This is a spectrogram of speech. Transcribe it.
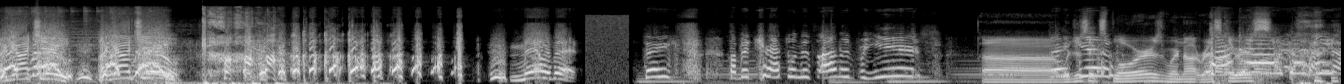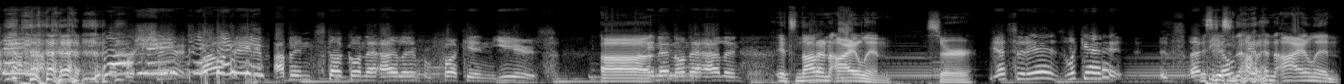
I got you. I got you. Nailed it! Thanks! I've been trapped on this island for years! Uh, we're just you. explorers. We're not rescuers. Oh, shit! I've been stuck on that island for fucking years. Uh, Ain't nothing on that island. it's not an island, sir. Yes, it is. Look at it. It's at This the is ocean. not an island.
